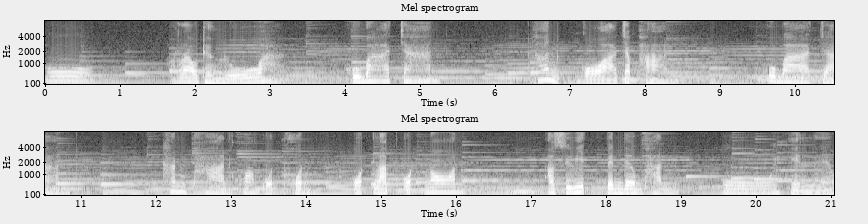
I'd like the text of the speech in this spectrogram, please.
โอ้ เราถึงรู้ว่าครูบาอาจารย์ ท่านกว่าจะผ่านครูบาอาจารย์ ท่านผ่านความอดทน อดหลับอดนอน เอาชีวิตเป็นเดิมพัน โอ้ยเห็นแล้ว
